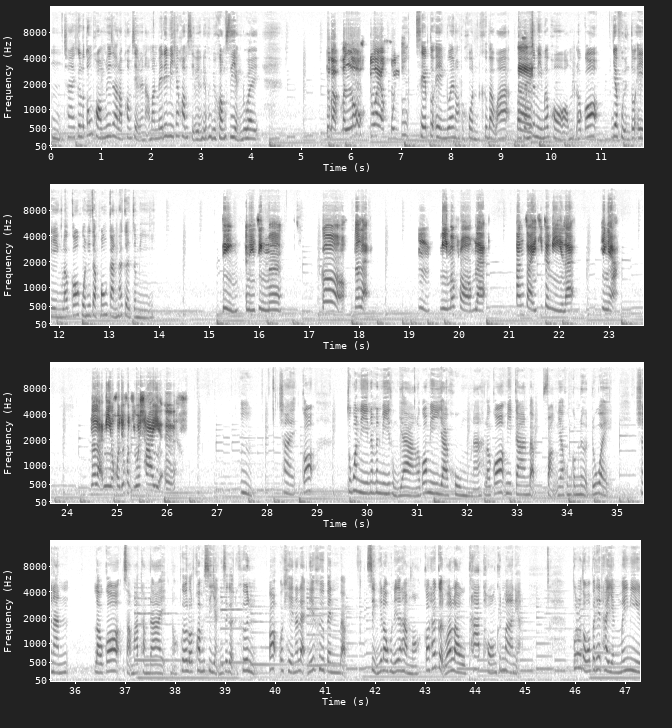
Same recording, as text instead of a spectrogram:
อืมใช่คือเราต้องพร้อมที่จะรับความเสี่ยงเลยนะมันไม่ได้มีแค่ความเสี่ยงอย่างเดียวมันมีความเสี่ยงด้วย คือแบบมันโลกด้วยอะคุณเซฟตัวเองด้วยเนาะทุกคนคือแบบว่าเราควรที่จะมีเมื่อพร้อม แล้วก็อย่าฝืนตัวเอง แล้วก็ควรที่จะป้องกันถ้าเกิดจะมี จริง อันนี้จริงมาก ก็นั่นแหละ อืม มีเมื่อพร้อมและ ตั้งใจที่จะมีและยังไงอะนั่นแหละมีคนที่คนคิดว่าใช่อะเออ อืม ใช่ก็ทุกวันนี้นะมันมีถุงยางแล้วก็มียาคุมนะ แล้วก็มีการแบบฝังยาคุมกำเนิดด้วย ฉะนั้นเราก็สามารถทำได้เนาะเพื่อลดความเสี่ยงที่จะเกิดขึ้น ก็โอเคนั่นแหละนี่คือเป็นแบบสิ่งที่เราควรที่จะทำเนาะก็ถ้าเกิดว่าเราพลาดท้องขึ้นมาเนี่ยพูดตรงๆว่าประเทศไทยยังไม่มี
